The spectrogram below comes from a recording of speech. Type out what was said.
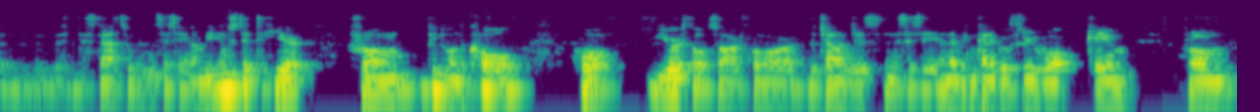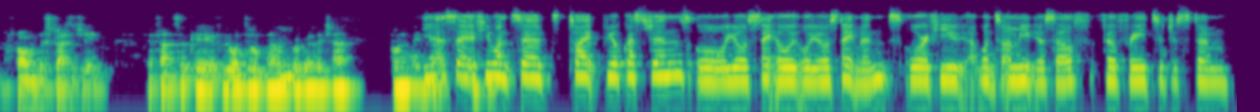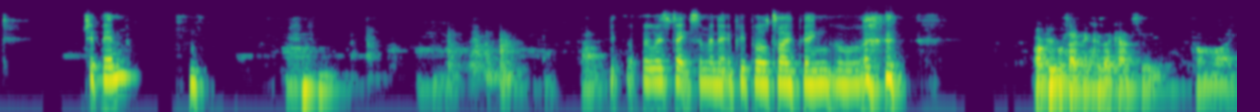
the, the stats within the city. And I'd be interested to hear from people on the call what your thoughts are for the challenges in the city, and then we can kind of go through what came from from the strategy. If that's okay, if we want to open up for a bit of a chat. Yeah, so if you want to type your questions or your state or, or, your statements, or if you want to unmute yourself, feel free to just um, chip in. it always takes a minute. People typing or. Are people typing because I can't see online?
